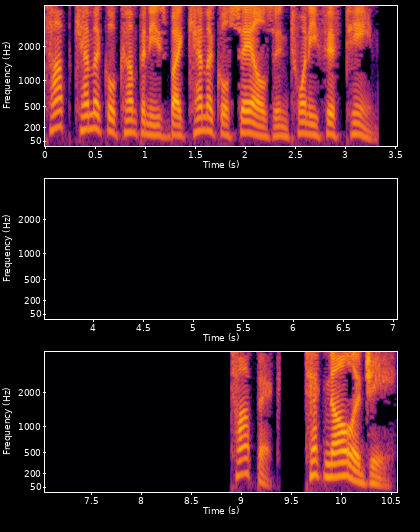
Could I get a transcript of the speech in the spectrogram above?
Top chemical companies by chemical sales in 2015 Technology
